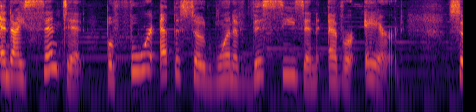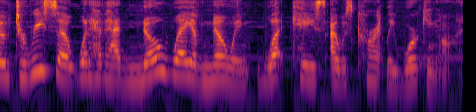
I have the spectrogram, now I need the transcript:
And I sent it before episode one of this season ever aired, so Teresa would have had no way of knowing what case I was currently working on.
